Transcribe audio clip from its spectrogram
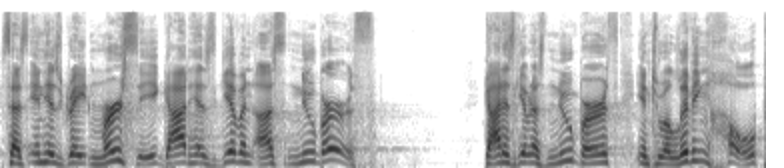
says, In his great mercy, God has given us new birth. God has given us new birth into a living hope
